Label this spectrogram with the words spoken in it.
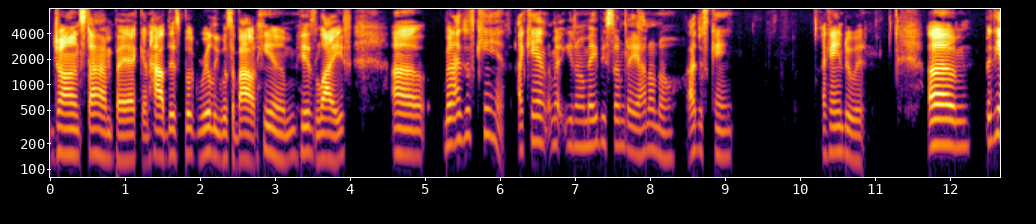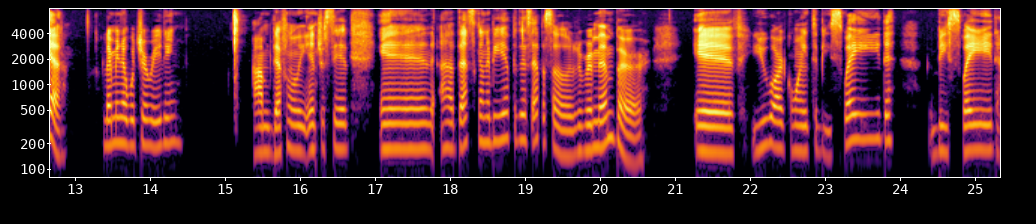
John Steinbeck and how this book really was about him, his life. Uh, but I just can't. I can't, you know, maybe someday, I don't know. I just can't. I can't do it. Um, but yeah, let me know what you're reading. I'm definitely interested. And uh, that's going to be it for this episode. Remember, if you are going to be swayed, be swayed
